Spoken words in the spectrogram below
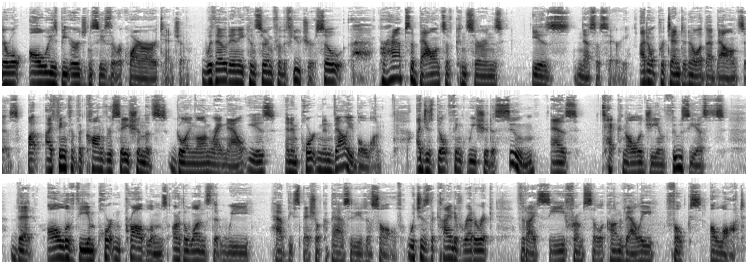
There will always be urgencies that require our attention, without any concern for the future. So perhaps a balance of concerns is necessary. I don't pretend to know what that balance is, but I think that the conversation that's going on right now is an important and valuable one. I just don't think we should assume, as technology enthusiasts, that all of the important problems are the ones that we have the special capacity to solve, which is the kind of rhetoric that I see from Silicon Valley folks a lot.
